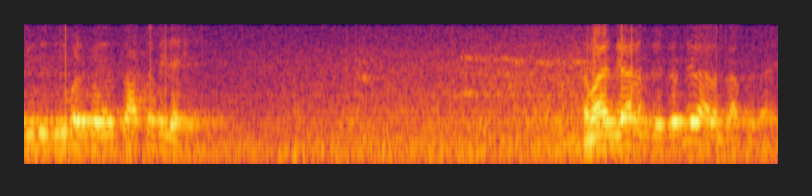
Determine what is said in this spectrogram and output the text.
જુદું જુદું પણ પ્રાપ્ત થઈ જાય. તમારે નિરાલંબ જોઈતો નિરાલંબ પ્રાપ્ત થાય.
